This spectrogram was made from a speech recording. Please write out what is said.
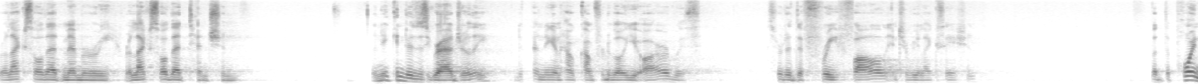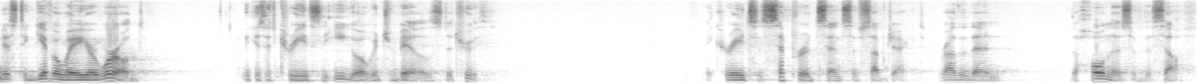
Relax all that memory, relax all that tension. And you can do this gradually, depending on how comfortable you are with sort of the free fall into relaxation. But the point is to give away your world because it creates the ego which veils the truth. It creates a separate sense of subject rather than the wholeness of the self.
